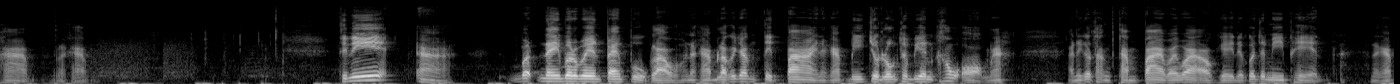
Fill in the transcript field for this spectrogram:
ภาพนะครับ ทีนี้ในบริเวณแปลงปลูกเรานะครับ เราก็ต้องติดป้ายนะครับ มีจุดลงทะเบียนเข้าออกนะ อันนี้ก็ทำทำป้ายไว้ว่าโอเค เดี๋ยวก็จะมีเพจนะครับ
